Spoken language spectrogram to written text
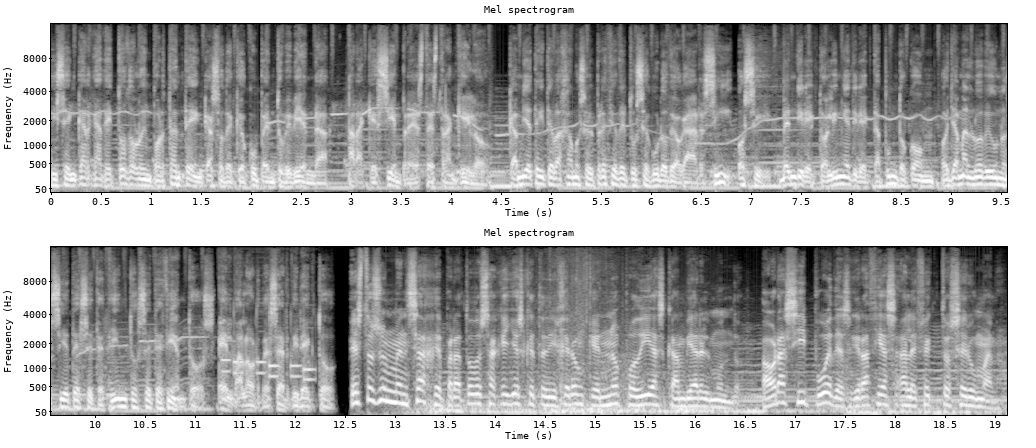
y se encarga de todo lo importante en caso de que ocupen tu vivienda, para que siempre estés tranquilo. Cámbiate y te bajamos el precio de tu seguro de hogar, sí o sí. Ven directo a lineadirecta.com o llama al 917-700-700. El valor de ser directo. Esto es un mensaje para todos aquellos que te dijeron que no podías cambiar el mundo. Ahora sí puedes gracias al efecto ser humano,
